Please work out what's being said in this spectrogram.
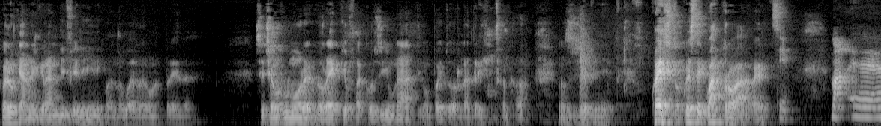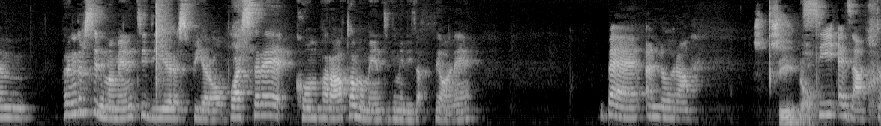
Quello che hanno i grandi felini quando guardano una preda. Se c'è un rumore l'orecchio fa così un attimo, poi torna dritto, no? non si più niente. Questo, queste quattro aree. Sì, ma ehm Prendersi dei momenti di respiro può essere comparato a momenti di meditazione? Beh, allora... Sì, no. Sì, esatto.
